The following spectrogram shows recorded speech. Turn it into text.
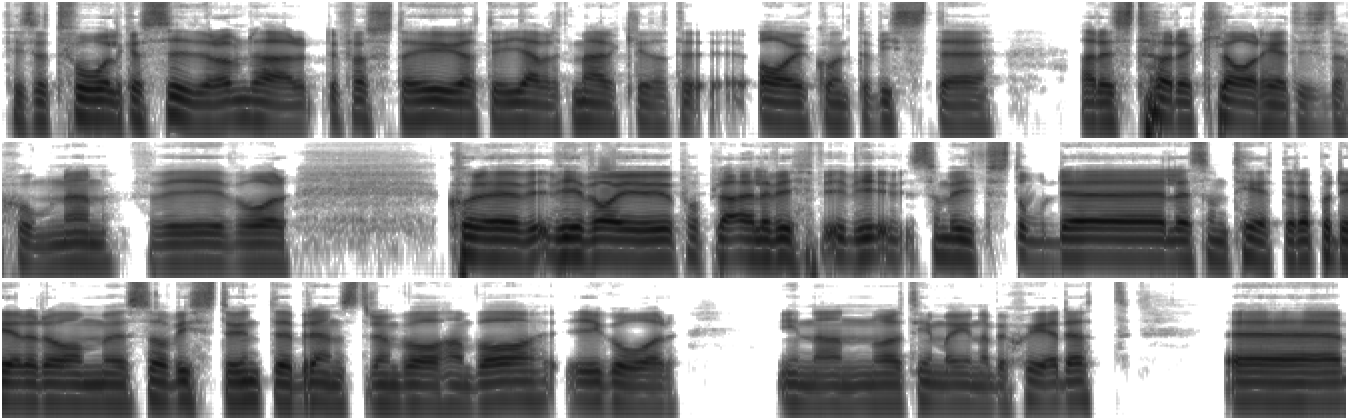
Det finns det två olika sidor om det här. Det första är ju att det är jävligt märkligt att eh, AIK inte visste, hade större klarhet i situationen. För vi, vår, vi var ju på plats, eller vi, vi, som vi stod, eller som TT rapporterade om, så visste ju inte Brännström var han var igår innan, några timmar innan beskedet. Eh,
